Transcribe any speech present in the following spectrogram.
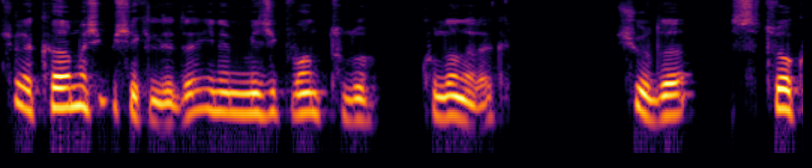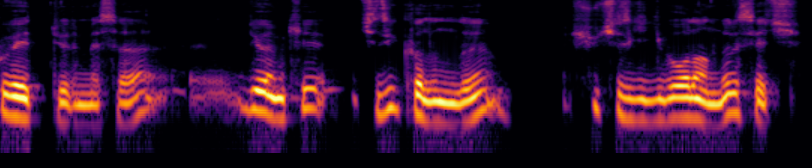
Şöyle karmaşık bir şekilde de yine Magic Wand Tool'u kullanarak şurada Stroke Weight diyorum mesela. Diyorum ki çizgi kalınlığı şu çizgi gibi olanları seç.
